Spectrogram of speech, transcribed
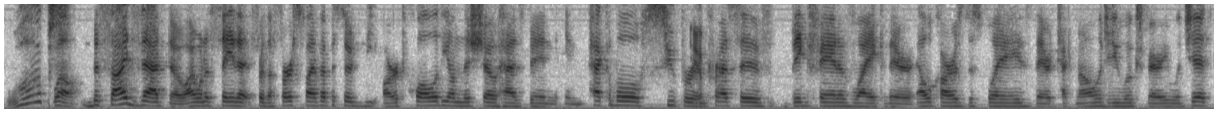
Whoops. Well, besides that, though, I want to say that for the first five episodes, the art quality on this show has been impeccable, super Yep. impressive. Big fan of like their LCARS displays. Their technology looks very legit.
